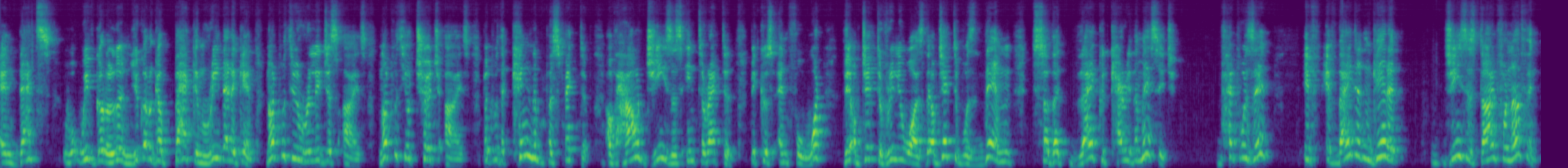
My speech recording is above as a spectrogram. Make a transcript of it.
and that's what we've got to learn. You've got to go back and read that again, not with your religious eyes, not with your church eyes, but with a kingdom perspective of how Jesus interacted. Because, and for what the objective really was, the objective was them so that they could carry the message. That was it. If, if they didn't get it, Jesus died for nothing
